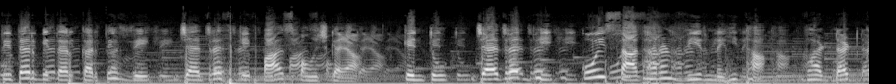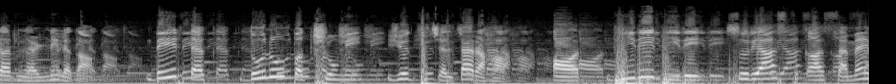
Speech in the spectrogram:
तितर बितर करते हुए जयद्रथ के पास पहुँच गया। किंतु जयद्रथ भी कोई साधारण वीर नहीं था। वह डट कर लड़ने लगा। देर तक दोनों पक्षों में युद्ध चलता रहा और धीरे धीरे सूर्यास्त का समय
